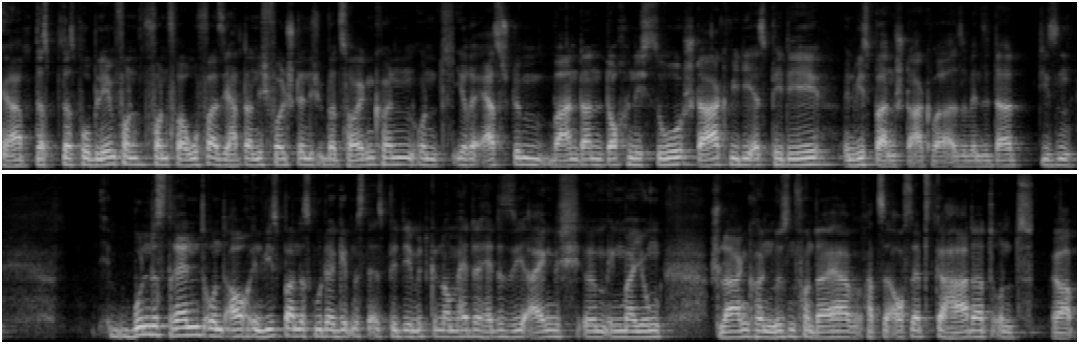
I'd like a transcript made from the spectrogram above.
ja, das, das Problem von, von Frau Ruf war, sie hat dann nicht vollständig überzeugen können und ihre Erststimmen waren dann doch nicht so stark, wie die SPD in Wiesbaden stark war. Also wenn sie da diesen Bundestrend und auch in Wiesbaden das gute Ergebnis der SPD mitgenommen hätte, hätte sie eigentlich ähm, Ingmar Jung schlagen können müssen. Von daher hat sie auch selbst gehadert und ja,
